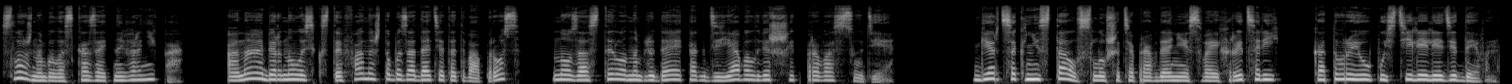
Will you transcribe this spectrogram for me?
сложно было сказать наверняка. Она обернулась к Стефану, чтобы задать этот вопрос, но застыла, наблюдая, как дьявол вершит правосудие. Герцог не стал слушать оправдания своих рыцарей, которые упустили леди Девон.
